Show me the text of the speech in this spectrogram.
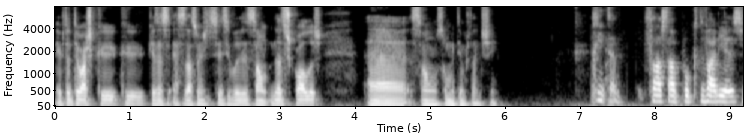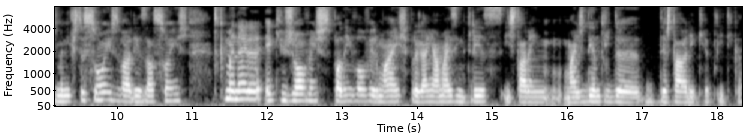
E, portanto, eu acho que, que, que essas, essas, ações de sensibilização nas escolas uh, são, são muito importantes, sim. Rita, falaste há pouco de várias manifestações, de várias ações. De que maneira é que os jovens se podem envolver mais para ganhar mais interesse e estarem mais dentro de, desta área que é a política?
